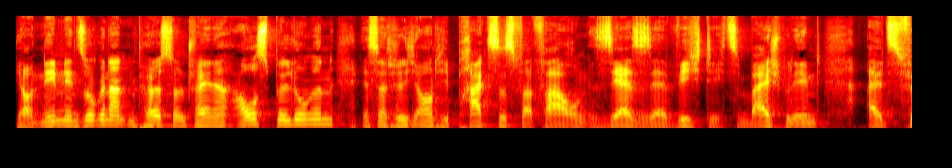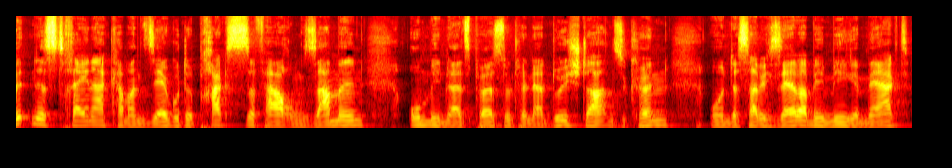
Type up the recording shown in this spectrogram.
Ja, und neben den sogenannten Personal Trainer Ausbildungen ist natürlich auch die Praxiserfahrung sehr, sehr wichtig. Zum Beispiel eben als Fitnesstrainer kann man sehr gute Praxiserfahrung sammeln, um eben als Personal Trainer durchstarten zu können. Und das habe ich selber bei mir gemerkt.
